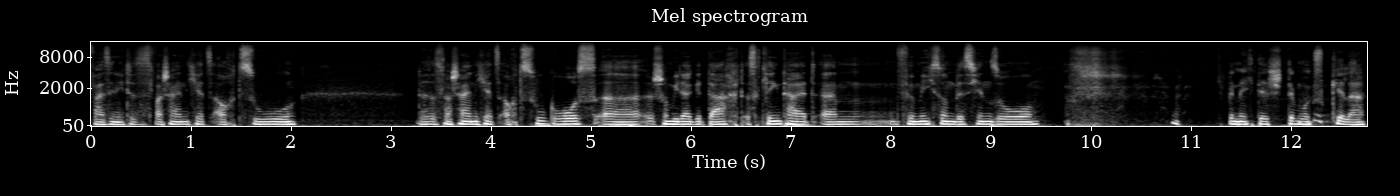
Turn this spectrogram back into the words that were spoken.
weiß ich nicht, das ist wahrscheinlich jetzt auch zu, das ist wahrscheinlich jetzt auch zu groß äh, schon wieder gedacht. Es klingt halt ähm, für mich so ein bisschen so, ich bin nicht der Stimmungskiller,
